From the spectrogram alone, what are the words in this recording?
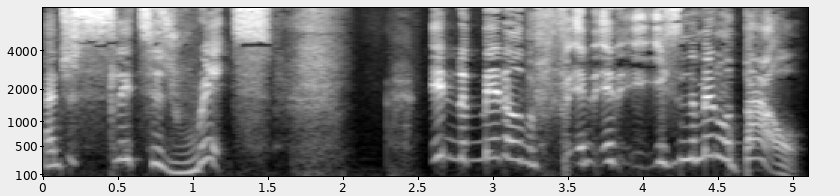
and just slits his wrists in the middle of In, in, he's in the middle of battle.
